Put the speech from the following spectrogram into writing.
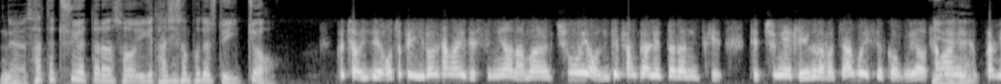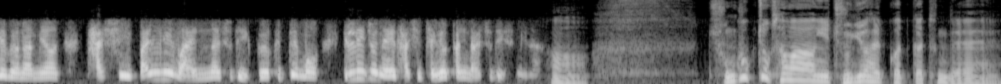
네, 사태 추이에 따라서 이게 다시 선포될 수도 있죠. 그렇죠. 이제 어차피 이런 상황이 됐으면 아마 추후에 언제 평가하겠다라는 대충의 계획을 아마 짜고 있을 거고요. 상황이 예. 급하게 변하면 다시 빨리 만날 수도 있고요. 그때 뭐 1, 2주 내에 다시 재결판이 날 수도 있습니다. 어. 중국 쪽 상황이 중요할 것 같은데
